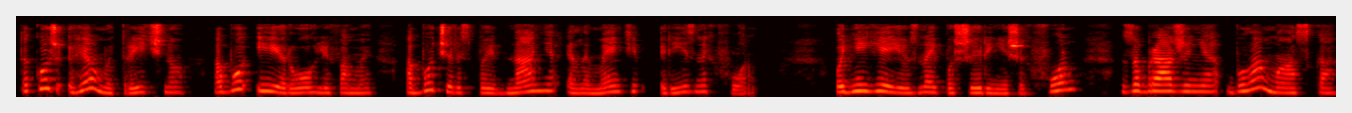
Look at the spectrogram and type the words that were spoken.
також геометрично або ієрогліфами, або через поєднання елементів різних форм. Однією з найпоширеніших форм зображення була маска,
